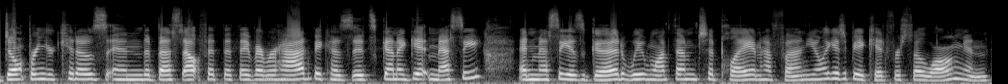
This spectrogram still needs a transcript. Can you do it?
don't bring your kiddos in the best outfit that they've ever had because it's going to get messy, and messy is good. We want them to play and have fun. You only get to be a kid for so long, and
